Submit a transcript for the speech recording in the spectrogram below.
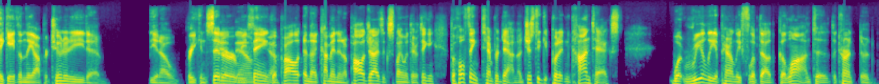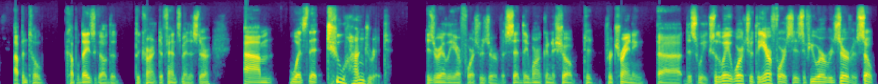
They gave them the opportunity to, you know, reconsider, down, rethink, yeah. apolo- and then come in and apologize, explain what they're thinking. The whole thing tempered down. Now, just to get, put it in context, what really apparently flipped out Gallant, uh, the current, or up until a couple days ago, the the current defense minister, um, was that 200 Israeli Air Force reservists said they weren't going to show up to, for training uh, this week. So the way it works with the Air Force is if you were a reservist, so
